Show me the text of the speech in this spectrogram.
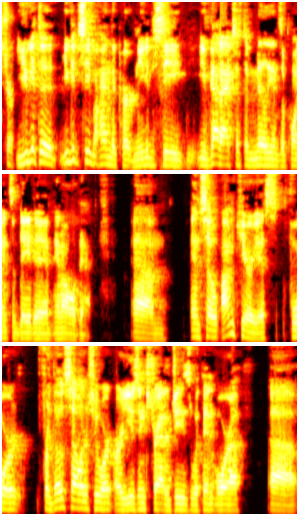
Sure. You get to you get to see behind the curtain. You get to see you've got access to millions of points of data and, and all of that. Um, and so I'm curious for for those sellers who are, are using strategies within Aura, uh,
